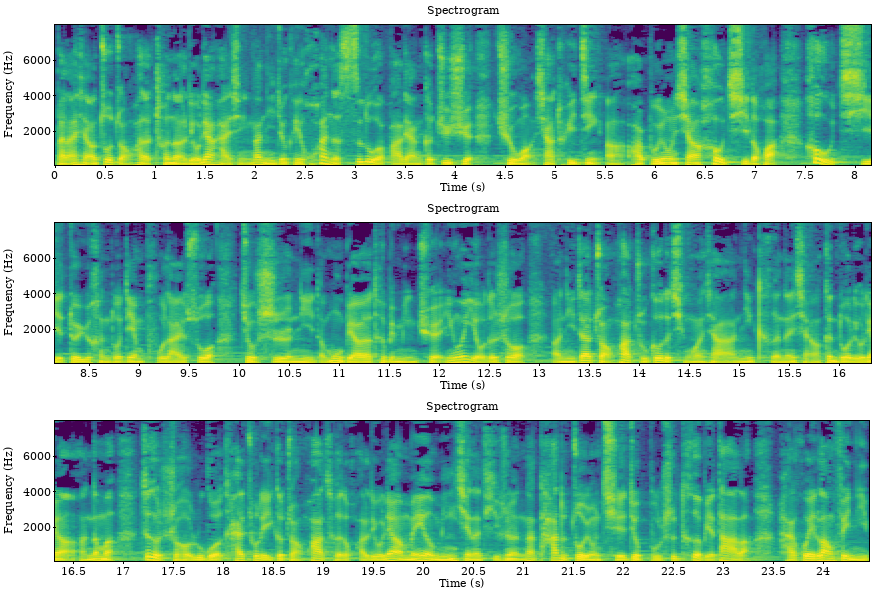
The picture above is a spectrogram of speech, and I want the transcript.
本来想要做转化的车呢，流量还行。那你就可以换着思路把两个继续去往下推进啊，而不用像后期的话，后期对于很多店铺来说，就是你的目标要特别明确，因为有的时候啊你在转化足够的情况下。你可能想要更多流量啊，那么这个时候如果开出了一个转化车的话，流量没有明显的提升，那它的作用其实就不是特别大了，还会浪费你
